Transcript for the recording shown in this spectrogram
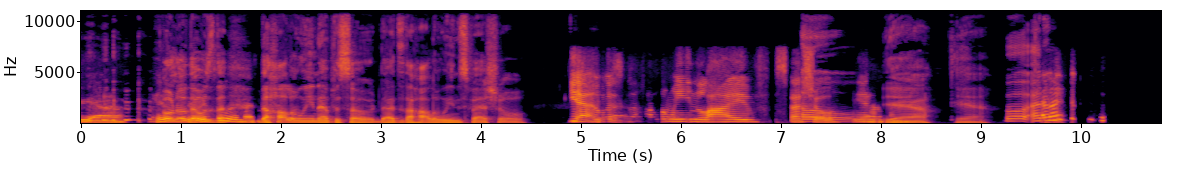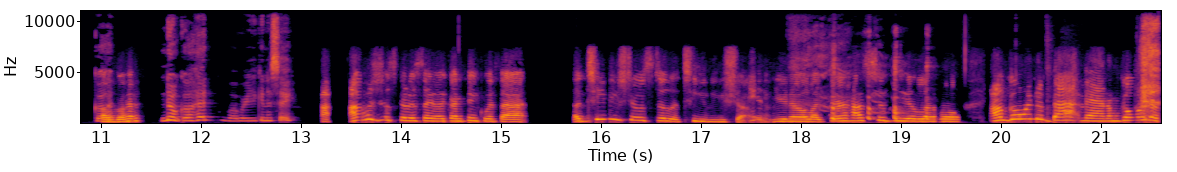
Yeah. oh It's no, that was It's the the Halloween episode. That's the Halloween special. Yeah, it was Yeah. the Halloween live special. Oh. Yeah. Yeah, yeah. well, I And don't. I think, go oh, ahead. go ahead. No, go ahead. What were you gonna say? I, I was just gonna say, like, I think with that, a TV show is still a TV show. You know, like there has to be a level. I'm going to Batman. I'm going to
